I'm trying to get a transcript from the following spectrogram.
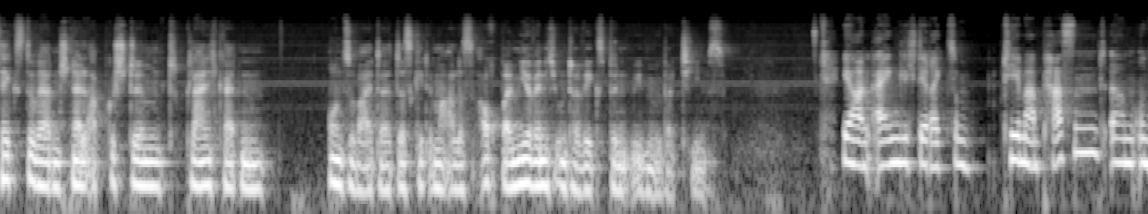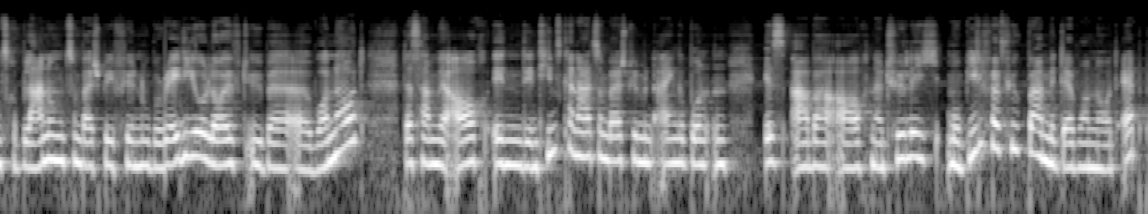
Texte werden schnell abgestimmt, Kleinigkeiten und so weiter. Das geht immer alles, auch bei mir, wenn ich unterwegs bin, eben über Teams. Ja, und eigentlich direkt zum Thema passend. Ähm, unsere Planung zum Beispiel für Nubo Radio läuft über äh, OneNote. Das haben wir auch in den Teams-Kanal zum Beispiel mit eingebunden, ist aber auch natürlich mobil verfügbar mit der OneNote-App.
